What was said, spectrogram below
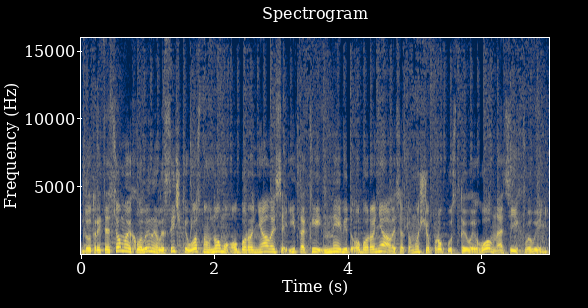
До 37-ї хвилини лисички в основному оборонялися і таки не відоборонялися, тому що пропустили гол на цій хвилині.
